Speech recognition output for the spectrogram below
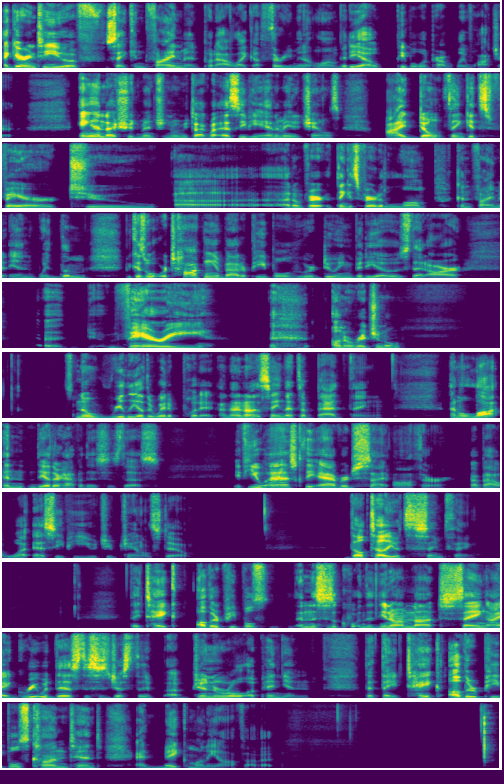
I guarantee you, if say confinement put out like a 30 minute long video, people would probably watch it. And I should mention when we talk about SCP animated channels, I don't think it's fair to uh, I don't think it's fair to lump confinement in with them because what we're talking about are people who are doing videos that are uh, very unoriginal. There's no really other way to put it, and I'm not saying that's a bad thing. And a lot, and the other half of this is this. If you ask the average site author about what SCP YouTube channels do, they'll tell you it's the same thing. They take other people's, and this is a, you know, I'm not saying I agree with this. This is just the, a general opinion that they take other people's content and make money off of it.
